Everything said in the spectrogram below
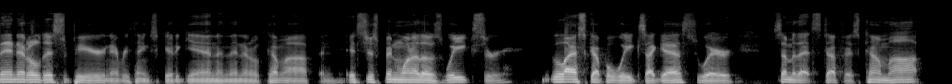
then it'll disappear and everything's good again and then it'll come up. And it's just been one of those weeks or the last couple weeks i guess where some of that stuff has come up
